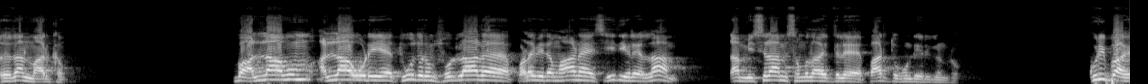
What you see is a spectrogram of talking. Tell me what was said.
அதுதான் மார்க்கம். இப்போ அல்லாவும் அல்லாஹ்வுடைய தூதரும் சொல்லாத பலவிதமான செய்திகளை எல்லாம் நாம் இஸ்லாமிய சமுதாயத்தில் பார்த்து கொண்டு இருக்கின்றோம் குறிப்பாக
